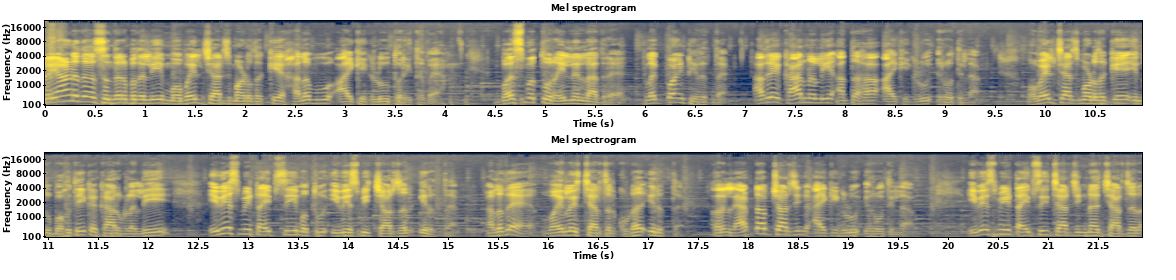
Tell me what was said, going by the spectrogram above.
ಪ್ರಯಾಣದ ಸಂದರ್ಭದಲ್ಲಿ ಮೊಬೈಲ್ ಚಾರ್ಜ್ ಮಾಡೋದಕ್ಕೆ ಹಲವು ಆಯ್ಕೆಗಳು ದೊರೆಯುತ್ತವೆ. ಬಸ್ ಮತ್ತು ರೈಲ್ನಲ್ಲಾದರೆ ಪ್ಲಗ್ ಪಾಯಿಂಟ್ ಇರುತ್ತೆ. ಆದರೆ ಕಾರ್ನಲ್ಲಿ ಅಂತಹ ಆಯ್ಕೆಗಳು ಇರೋದಿಲ್ಲ. ಮೊಬೈಲ್ ಚಾರ್ಜ್ ಮಾಡೋದಕ್ಕೆ ಇಂದು ಬಹುತೇಕ ಕಾರುಗಳಲ್ಲಿ E S B type C ಮತ್ತು ಇ ಎಸ್ ಬಿ ಚಾರ್ಜರ್ ಇರುತ್ತೆ. ಅಲ್ಲದೆ ವೈರ್ಲೆಸ್ ಚಾರ್ಜರ್ ಕೂಡ ಇರುತ್ತೆ. ಆದರೆ ಲ್ಯಾಪ್ಟಾಪ್ ಚಾರ್ಜಿಂಗ್ ಆಯ್ಕೆಗಳು ಇರೋದಿಲ್ಲ. E S B type C ಚಾರ್ಜಿಂಗ್ನ ಚಾರ್ಜರ್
